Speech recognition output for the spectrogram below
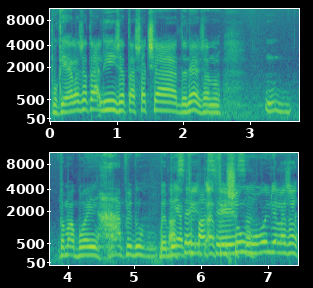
Porque ela já está ali, já está chateada, né? Já não. Toma banho rápido, o bebê Tá fechou um olho, ela já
